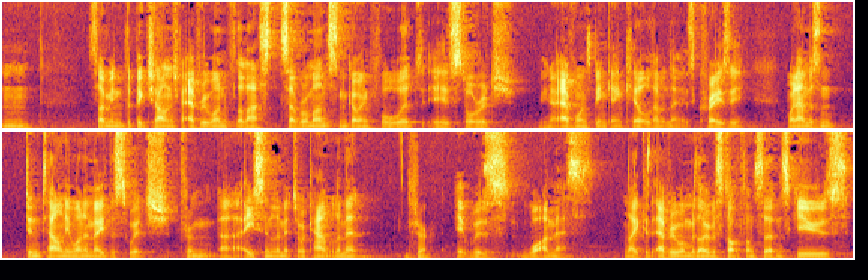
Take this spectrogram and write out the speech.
Mm. So I mean, the big challenge for everyone for the last several months and going forward is storage. You know, everyone's been getting killed, haven't they? It's crazy. When Amazon didn't tell anyone and made the switch from uh, ASIN limit to account limit, sure, it was what a mess. Like, because everyone was overstocked on certain SKUs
